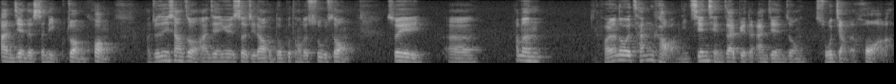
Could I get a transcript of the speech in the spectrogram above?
案件的审理状况啊，就是像这种案件，因为涉及到很多不同的诉讼，所以呃，他们。法院都会参考你先前在别的案件中所讲的话了，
